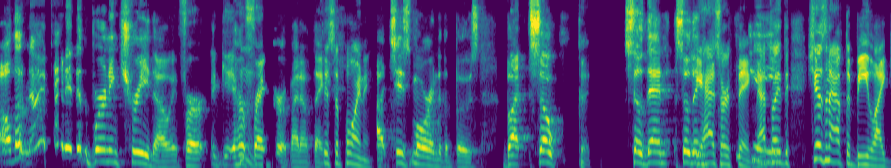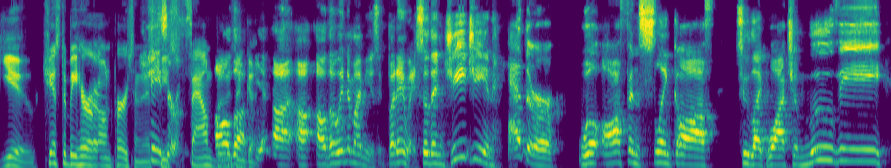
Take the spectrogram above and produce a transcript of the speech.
although not that into the burning tree though for her hmm. friend group, I don't think. Disappointing. Uh, she's more into the booze, but so good. So then, so then she has her thing. She, That's like she doesn't have to be like you. She has to be her own person. she's, she's found although, good. Yeah, uh, uh, although into my music, but anyway. So then Gigi and Heather will often slink off to like watch a movie.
